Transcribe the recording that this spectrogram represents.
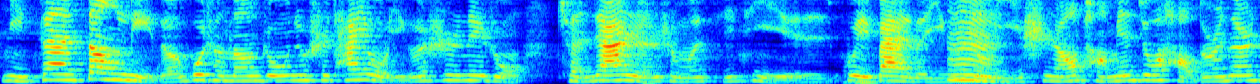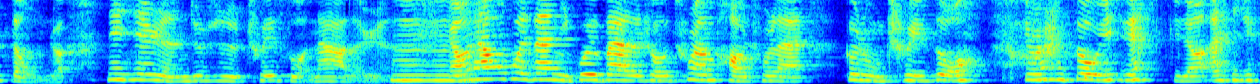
你在葬礼的过程当中，就是他有一个是那种全家人什么集体跪拜的一个这种仪式，然后旁边就有好多人在那等着，那些人就是吹唢呐的人，然后他们会在你跪拜的时候突然跑出来各种吹奏，就是 奏一些比较哀怨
